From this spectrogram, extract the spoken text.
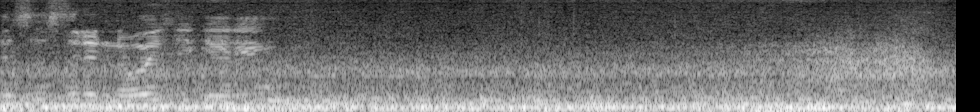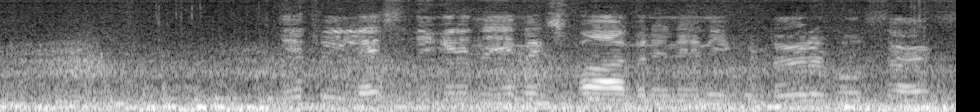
This is the noise you're getting. Less than you get in the MX-5 and in any convertible, so it's,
